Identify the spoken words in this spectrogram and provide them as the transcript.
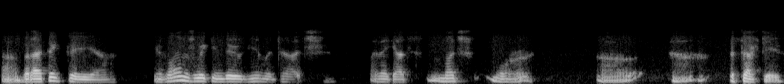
Uh, but I think the uh, as long as we can do human touch, I think that's much more uh, uh, effective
